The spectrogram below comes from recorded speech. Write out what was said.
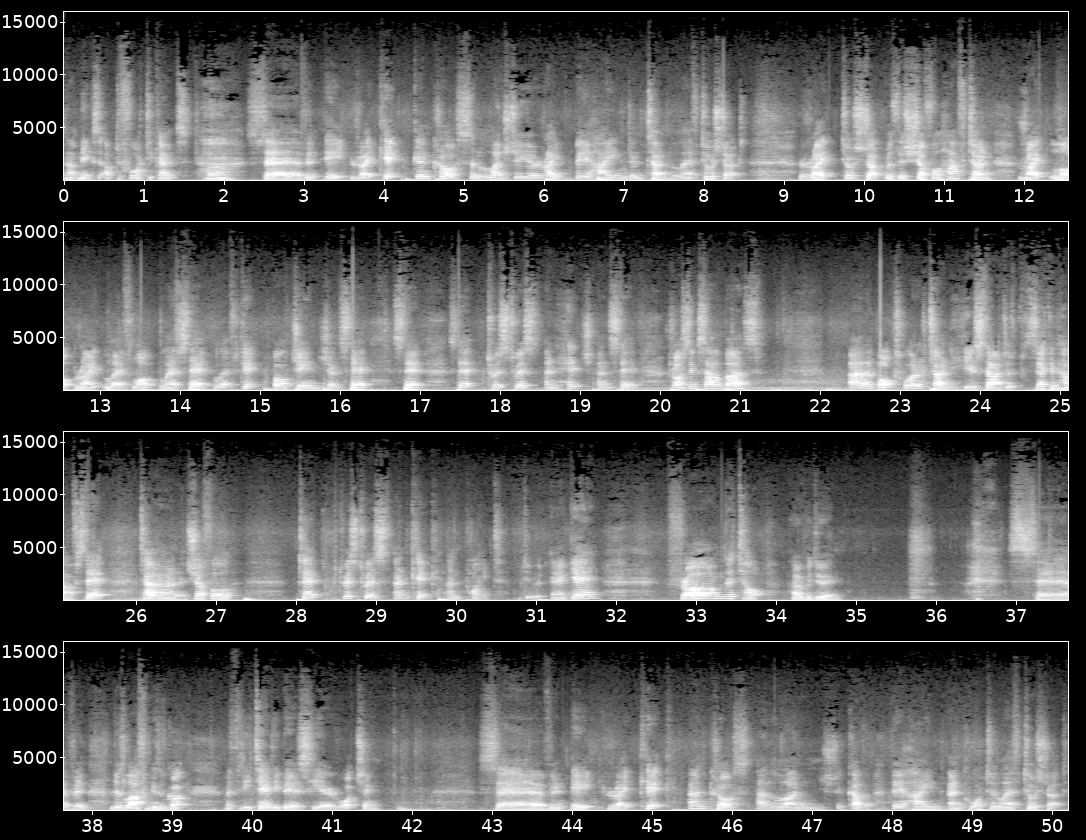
That makes it up to 40 counts. Seven, eight. Right kick and cross and lunge to your right. Behind and turn. Left toe strut. Right toe strut with a shuffle half turn. Right lock, right, left lock, left step. Left kick, ball change and step, step step, twist, twist, and hitch and step. Crossing sambas and a box quarter turn. Here's start of second half. Step, turn and shuffle, tap, twist, twist, and kick and point. Do it again. From the top. How are we doing? Seven. I'm just laughing because I've got my three teddy bears here watching. Seven, eight. Right kick and cross and lunge. Recover. Behind and quarter left toe strut.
